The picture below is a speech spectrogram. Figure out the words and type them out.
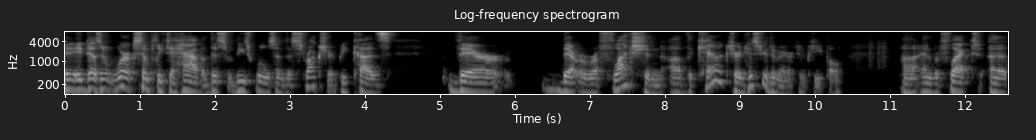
It, doesn't work simply to have this these rules and this structure because they're they're a reflection of the character and history of the American people, uh, and reflect uh,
